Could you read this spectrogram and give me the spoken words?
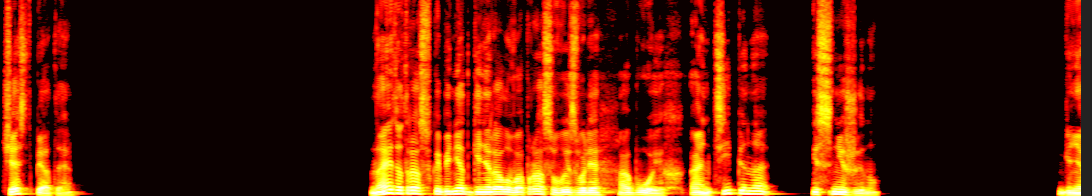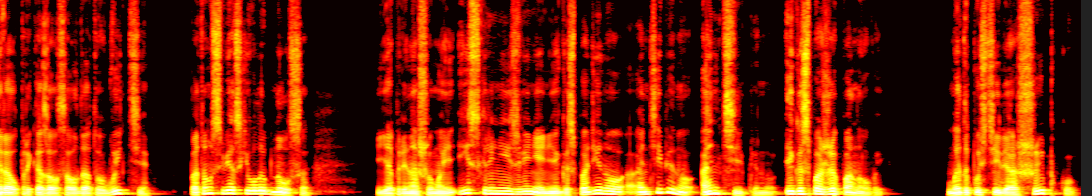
Часть пятая. На этот раз в кабинет генералу Вопросу вызвали обоих – Антипина и Снежину. Генерал приказал солдату выйти, потом светски улыбнулся. «Я приношу мои искренние извинения господину Антипину, Антипину и госпоже Пановой. Мы допустили ошибку,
